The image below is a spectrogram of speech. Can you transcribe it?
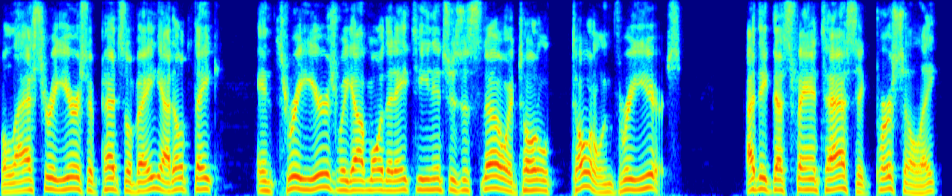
For the last three years in Pennsylvania, I don't think in three years we got more than 18 inches of snow in total total in three years. I think that's fantastic personally.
